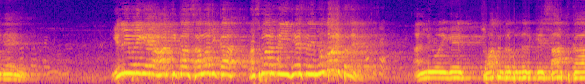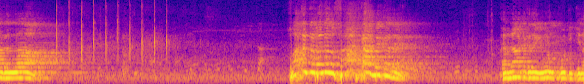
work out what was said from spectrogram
ಇದೆ. ಎಲ್ಲಿವರೆಗೆ ಆರ್ಥಿಕ, ಸಾಮಾಜಿಕ ಅಸಮಾನತೆ ಈ ದೇಶದಲ್ಲಿ ಮುಂದುವರಿಯುತ್ತದೆ? ಅಲ್ಲಿವರೆಗೆ ಸ್ವಾತಂತ್ರ್ಯ ಬಂದದಕ್ಕೆ ಸಾರ್ಥಕ ಆಗಲ್ಲ. ಸ್ವಾತಂತ್ರ್ಯ ಬಂದಲು ಸಾರ್ಥಕ ಆಗ್ಬೇಕಾದ್ರೆ ಕರ್ನಾಟಕದ ಏಳು ಕೋಟಿ ಜನ,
